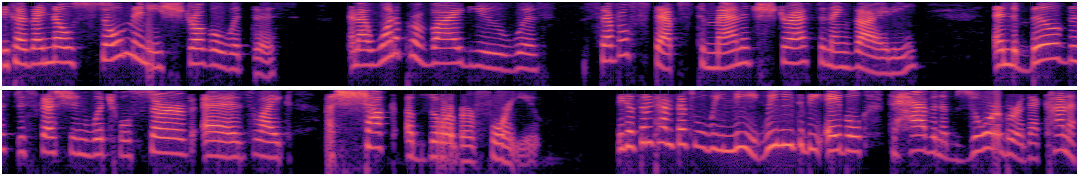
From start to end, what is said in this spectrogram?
because I know so many struggle with this. And I want to provide you with several steps to manage stress and anxiety and to build this discussion which will serve as like a shock absorber for you. Because sometimes that's what we need. We need to be able to have an absorber that kind of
